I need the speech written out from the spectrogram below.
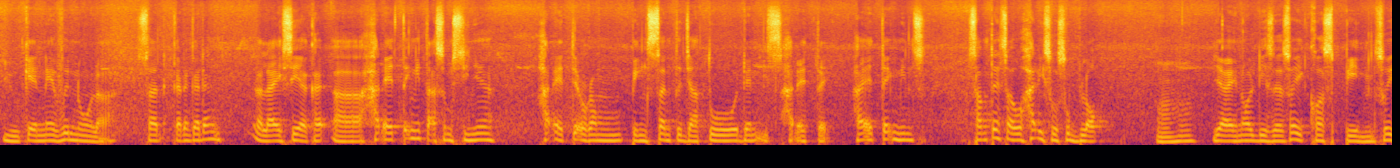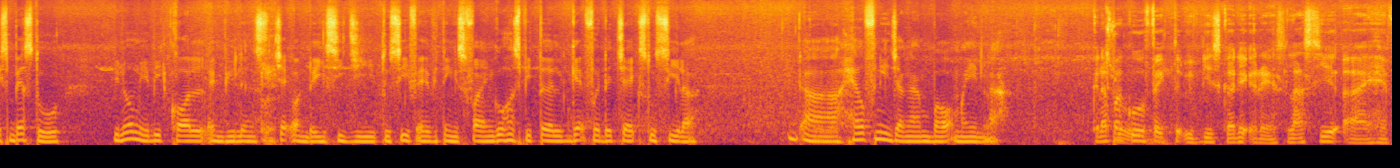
You can never know lah. Kadang-kadang uh, Like I say lah, ka- uh, Heart attack ni tak semestinya Heart attack orang pingsan terjatuh Then it's heart attack. Heart attack means Sometimes our heart is also blocked. Mm-hmm. Yeah and all this That's why it cause pain. So it's best to You know maybe call ambulance Check on the ECG To see if everything is fine. Go hospital Get further checks To see lah uh, Health ni jangan bawa main lah. Kenapa True. aku affected with this cardiac arrest? Last year I have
